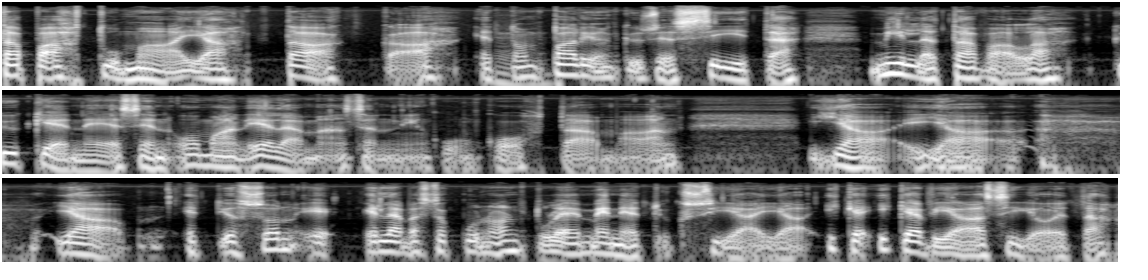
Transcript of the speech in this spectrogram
tapahtumaa ja taakkaa. Että on paljon kyse siitä, millä tavalla kykenee sen oman elämänsä niin kuin kohtaamaan. Ja, ja, ja että jos on e- elämässä, kun on, tulee menetyksiä ja ikä, ikäviä asioita,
